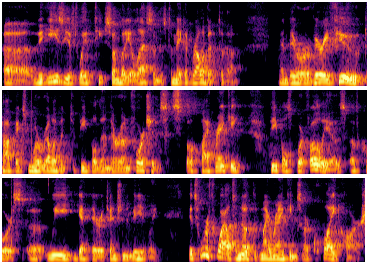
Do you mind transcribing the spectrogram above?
Uh, the easiest way to teach somebody a lesson is to make it relevant to them. And there are very few topics more relevant to people than their own fortunes. So, by ranking people's portfolios, of course, uh, we get their attention immediately. It's worthwhile to note that my rankings are quite harsh.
